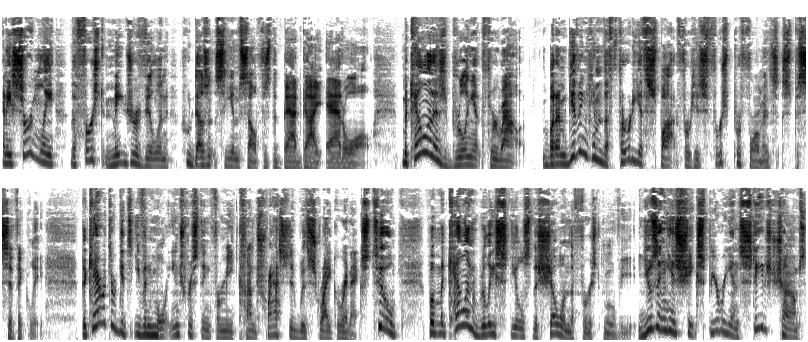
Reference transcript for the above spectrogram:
And he's certainly the first major villain who doesn't see himself as the bad guy at all. McKellen is brilliant throughout but I'm giving him the 30th spot for his first performance specifically. The character gets even more interesting for me contrasted with Stryker in X2, but McKellen really steals the show in the first movie, using his Shakespearean stage chops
